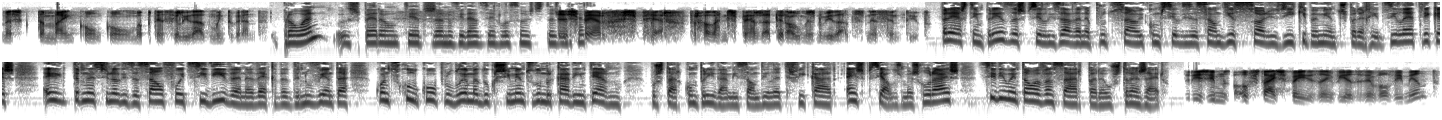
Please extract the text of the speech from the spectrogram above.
mas também com, com uma potencialidade muito grande. Para o ano, esperam ter já novidades em relação a estes dois mercados? Espero, espero. O ano espero já ter algumas novidades nesse sentido. Para esta empresa, especializada na produção e comercialização de acessórios e equipamentos para redes elétricas, a internacionalização foi decidida na década de 90, quando se colocou o problema do crescimento do mercado interno. Por estar cumprida a missão de eletrificar, em especial os meios rurais, decidiu então avançar para o estrangeiro. Dirigimos aos tais países em via de desenvolvimento,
